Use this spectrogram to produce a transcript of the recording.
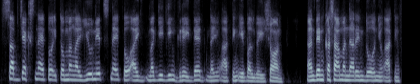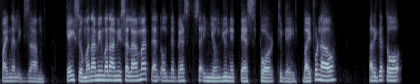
subjects na ito, itong mga units na ito ay magiging graded na yung ating evaluation. And then kasama na rin doon yung ating final exam. Okay, so maraming maraming salamat and all the best sa inyong unit test for today. Bye for now. Arigato.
